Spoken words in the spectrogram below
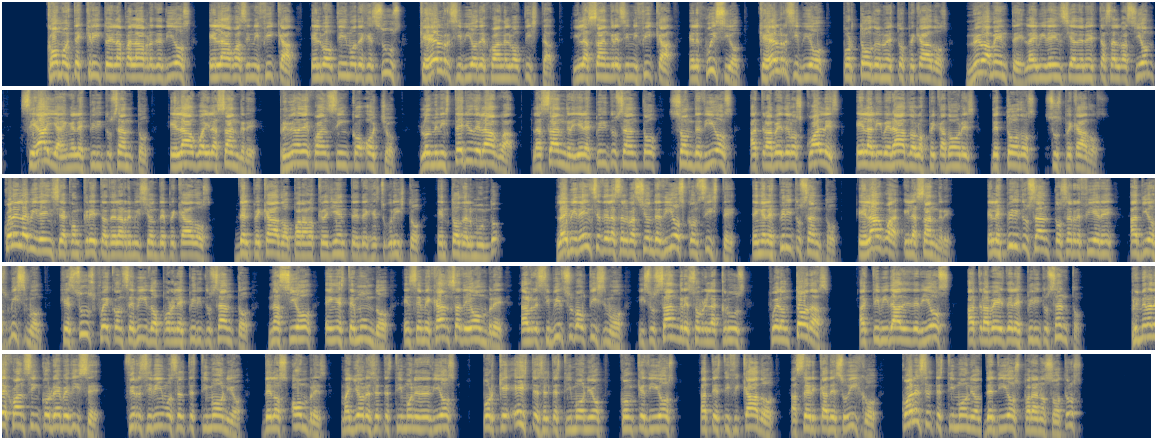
Como está escrito en la palabra de Dios, el agua significa el bautismo de Jesús que Él recibió de Juan el Bautista y la sangre significa el juicio que Él recibió por todos nuestros pecados. Nuevamente, la evidencia de nuestra salvación se halla en el Espíritu Santo, el agua y la sangre. Primera de Juan 5, 8. Los ministerios del agua, la sangre y el Espíritu Santo son de Dios, a través de los cuales Él ha liberado a los pecadores de todos sus pecados. ¿Cuál es la evidencia concreta de la remisión de pecados del pecado para los creyentes de Jesucristo en todo el mundo? La evidencia de la salvación de Dios consiste en el Espíritu Santo, el agua y la sangre. El Espíritu Santo se refiere a Dios mismo. Jesús fue concebido por el Espíritu Santo nació en este mundo en semejanza de hombre al recibir su bautismo y su sangre sobre la cruz fueron todas actividades de Dios a través del Espíritu Santo. Primera de Juan 5.9 dice, si recibimos el testimonio de los hombres, mayor es el testimonio de Dios, porque este es el testimonio con que Dios ha testificado acerca de su Hijo. ¿Cuál es el testimonio de Dios para nosotros?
